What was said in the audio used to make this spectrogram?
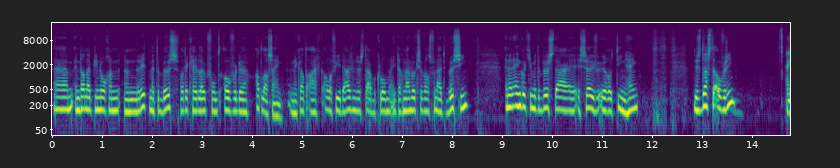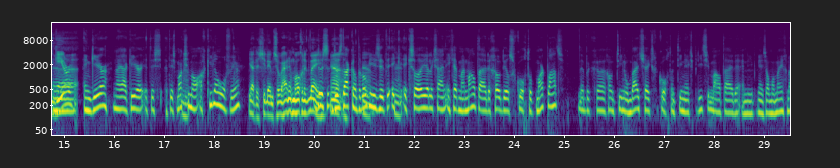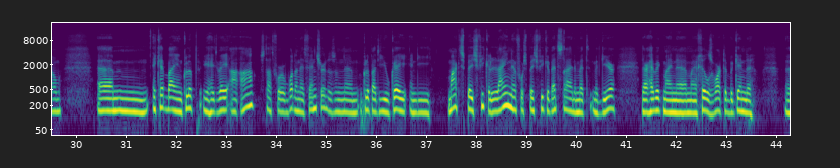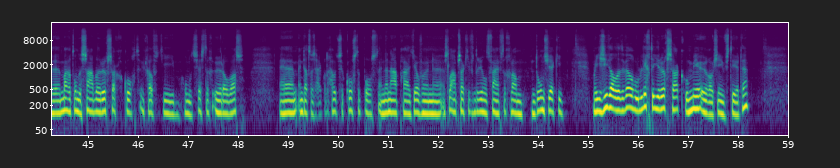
Ehm, en dan heb je nog een, een rit met de bus, wat ik heel leuk vond, over de Atlas heen. En ik had eigenlijk alle 4000 dus daar beklommen. Ik dacht, nou wil ik ze wel eens vanuit de bus zien. En een enkeltje met de bus daar eh, is 7,10 euro heen. Dus dat is te overzien. En gear? Eh, en gear, nou ja, gear, het is, het is maximaal 8 kilo ongeveer. ja, dus je neemt zo weinig mogelijk mee. Dus, Ja. dus daar kan het hem ook Ja. niet in zitten. Ik, Ja. ik zal eerlijk zijn, ik heb mijn maaltijden grootdeels verkocht op Marktplaats. Dan heb ik eh, gewoon 10 ontbijtshakes gekocht en 10 expeditiemaaltijden. En die heb ik ineens allemaal meegenomen. Ehm, ik heb bij een club, die heet WAA, staat voor What an Adventure. Dat is een ehm, club uit de UK en die maakt specifieke lijnen voor specifieke wedstrijden met, met gear. Daar heb ik mijn, eh, mijn geel-zwarte bekende eh, Marathon de Sable rugzak gekocht. Ik geloof dat die 160 euro was. Ehm, en dat was eigenlijk wel de grootste kostenpost. En daarna praat je over een, eh, slaapzakje van 350 gram, een donjackie. Maar je ziet altijd wel hoe lichter je rugzak, hoe meer euro's je investeert. Hè?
